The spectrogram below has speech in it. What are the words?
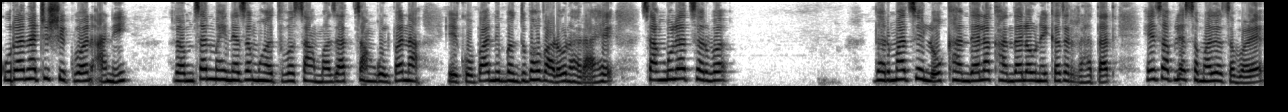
कुराणाची शिकवण आणि रमजान महिन्याचं महत्त्व समाजात चांगुलपणा एकोपा आणि बंधुभाव वाढवणार आहे. सांगोल्यात सर्व धर्माचे लोक खांद्याला खांदा लावून एकत्र राहतात हेच आपल्या समाजाचं बळ आहे.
